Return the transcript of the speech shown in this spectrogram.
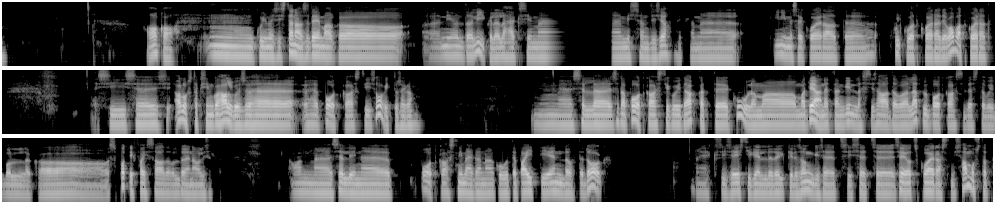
aga kui me siis tänase teemaga äh, nii-öelda liikvele läheksime, äh, mis on siis jah, ütleme inimese koerad, äh, hulkuvad koerad ja vabad koerad siis alustaksin kohe alguses ühe, ühe podcast'i soovitusega. Mm, selle, seda podcast'i, kui te hakkate kuulama, ma tean, et ta on kindlasti saadaval Apple podcast idest, ta võib olla ka Spotify's saadaval tõenäoliselt. on äh, selline podcast nimega nagu The Bitey End of the Dog ehk siis eesti keelde tõlkides ongi see, et siis, et see, see ots koerast, mis hammustab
